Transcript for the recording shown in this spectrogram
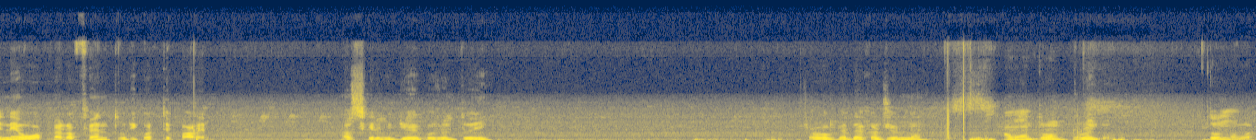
এনেও আপনারা ফ্যান তৈরি করতে পারেন। আজকের ভিডিও এ পর্যন্তই। সকলকে দেখার জন্য আমন্ত্রণ রইল। ধন্যবাদ।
